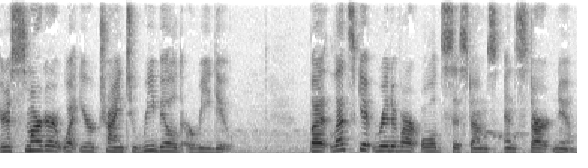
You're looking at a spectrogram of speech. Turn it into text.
you're just smarter at what you're trying to rebuild or redo. But let's get rid of our old systems and start new.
